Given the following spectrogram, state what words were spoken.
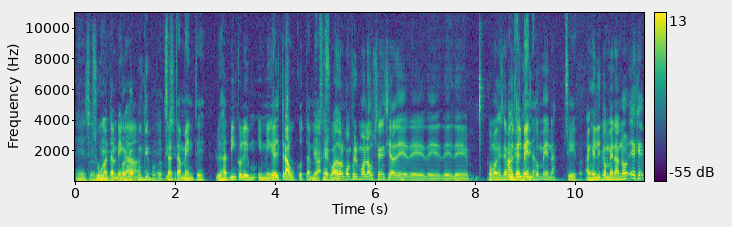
Eh, se El suma buen- también a... Exactamente. Luis Advíncula y, y Miguel Trauco también Ya, se Ecuador suman. confirmó la ausencia de, de, de, de- de- ¿cómo es que se llama? Ángel Mena. Mena. Sí. Angelito Mena. No, es que,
